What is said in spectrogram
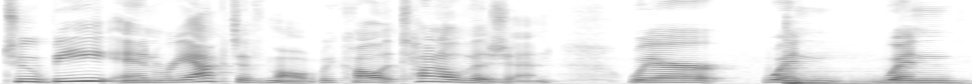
to be in reactive mode. We call it tunnel vision, where when when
